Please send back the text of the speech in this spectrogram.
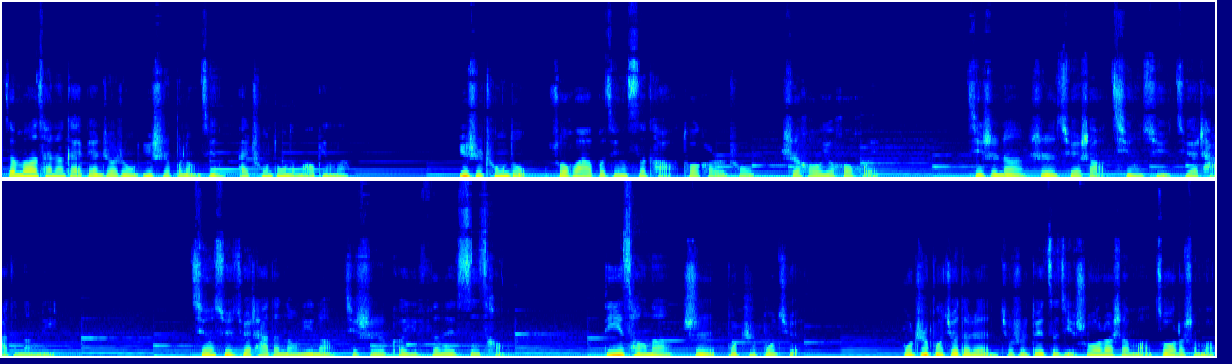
怎么才能改变这种遇事不冷静、爱冲动的毛病呢？遇事冲动，说话不经思考，脱口而出，事后又后悔，其实呢是缺少情绪觉察的能力。情绪觉察的能力呢，其实可以分为四层。第一层呢是不知不觉，不知不觉的人就是对自己说了什么、做了什么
